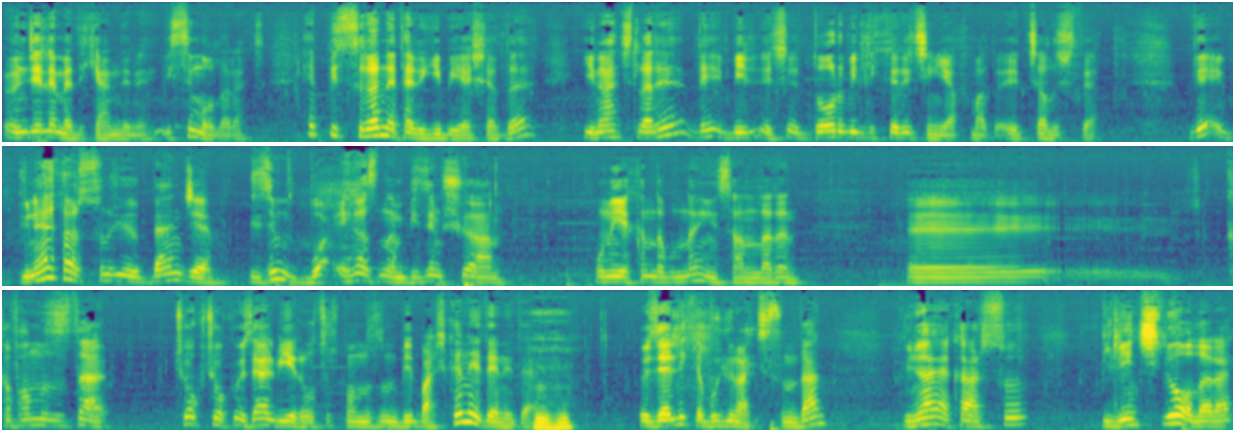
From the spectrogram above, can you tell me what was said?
öncelemedi kendini isim olarak. Hep bir sıra neferi gibi yaşadı. İnançları ve bil- şey, doğru bildikleri için yapmadı, e, çalıştı. Ve Güney Akarsu'yu bence bizim bu en azından bizim şu an onu yakında bulunan insanların e, kafamızda çok çok özel bir yere oturtmamızın bir başka nedeni de Hı hı. Özellikle bugün açısından Güney Akarsu bilinçli olarak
